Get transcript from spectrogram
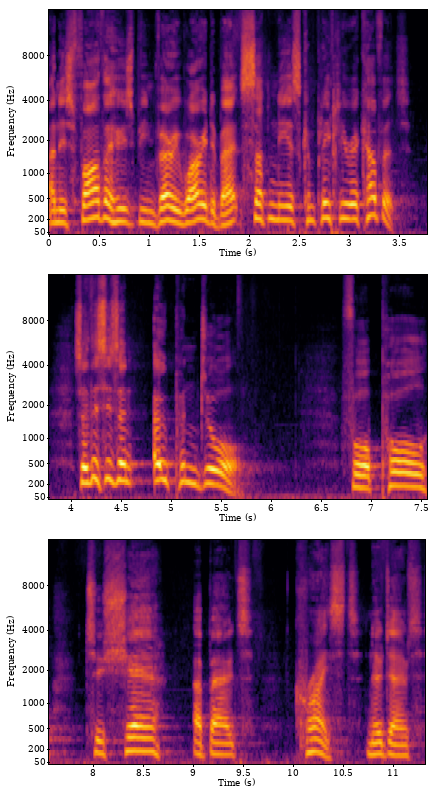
and his father, who's been very worried about, suddenly is completely recovered. So, this is an open door for Paul to share about Christ, no doubt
